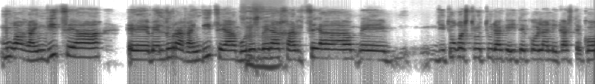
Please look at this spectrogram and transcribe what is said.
muga gainditzea, e, beldurra gainditzea, buruz bera jartzea, e, ditugu estrukturak egiteko lan ikasteko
